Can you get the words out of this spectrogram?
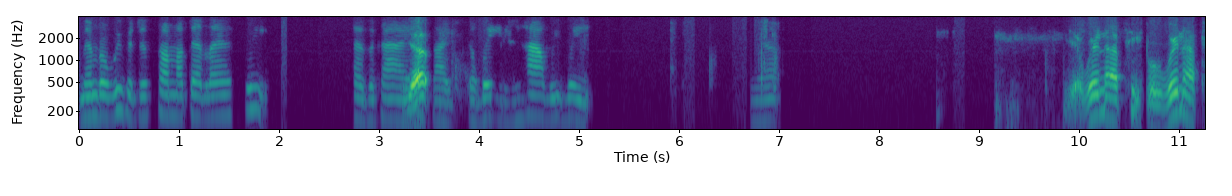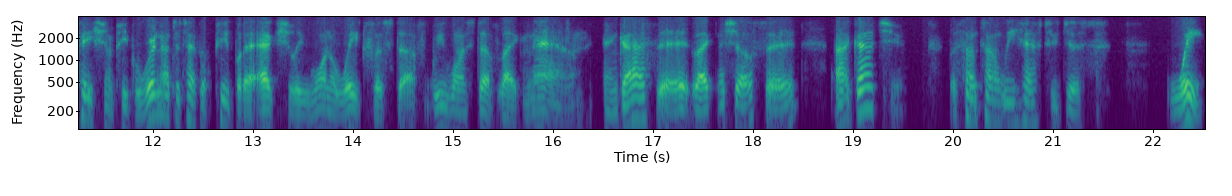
Remember, we were just talking about that last week. As Hezekiah, yep. like the waiting, how we wait. Yeah. Yeah, we're not people. We're not patient people. We're not the type of people that actually want to wait for stuff. We want stuff like now. And God said, like Nichelle said, I got you. But sometimes we have to just wait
